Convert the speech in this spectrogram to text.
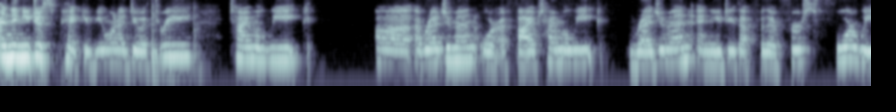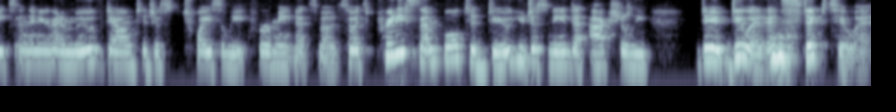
And then you just pick if you want to do a three time a week uh, a regimen or a five time a week regimen and you do that for the first four weeks and then you're going to move down to just twice a week for maintenance mode. So it's pretty simple to do. You just need to actually do, do it and stick to it.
